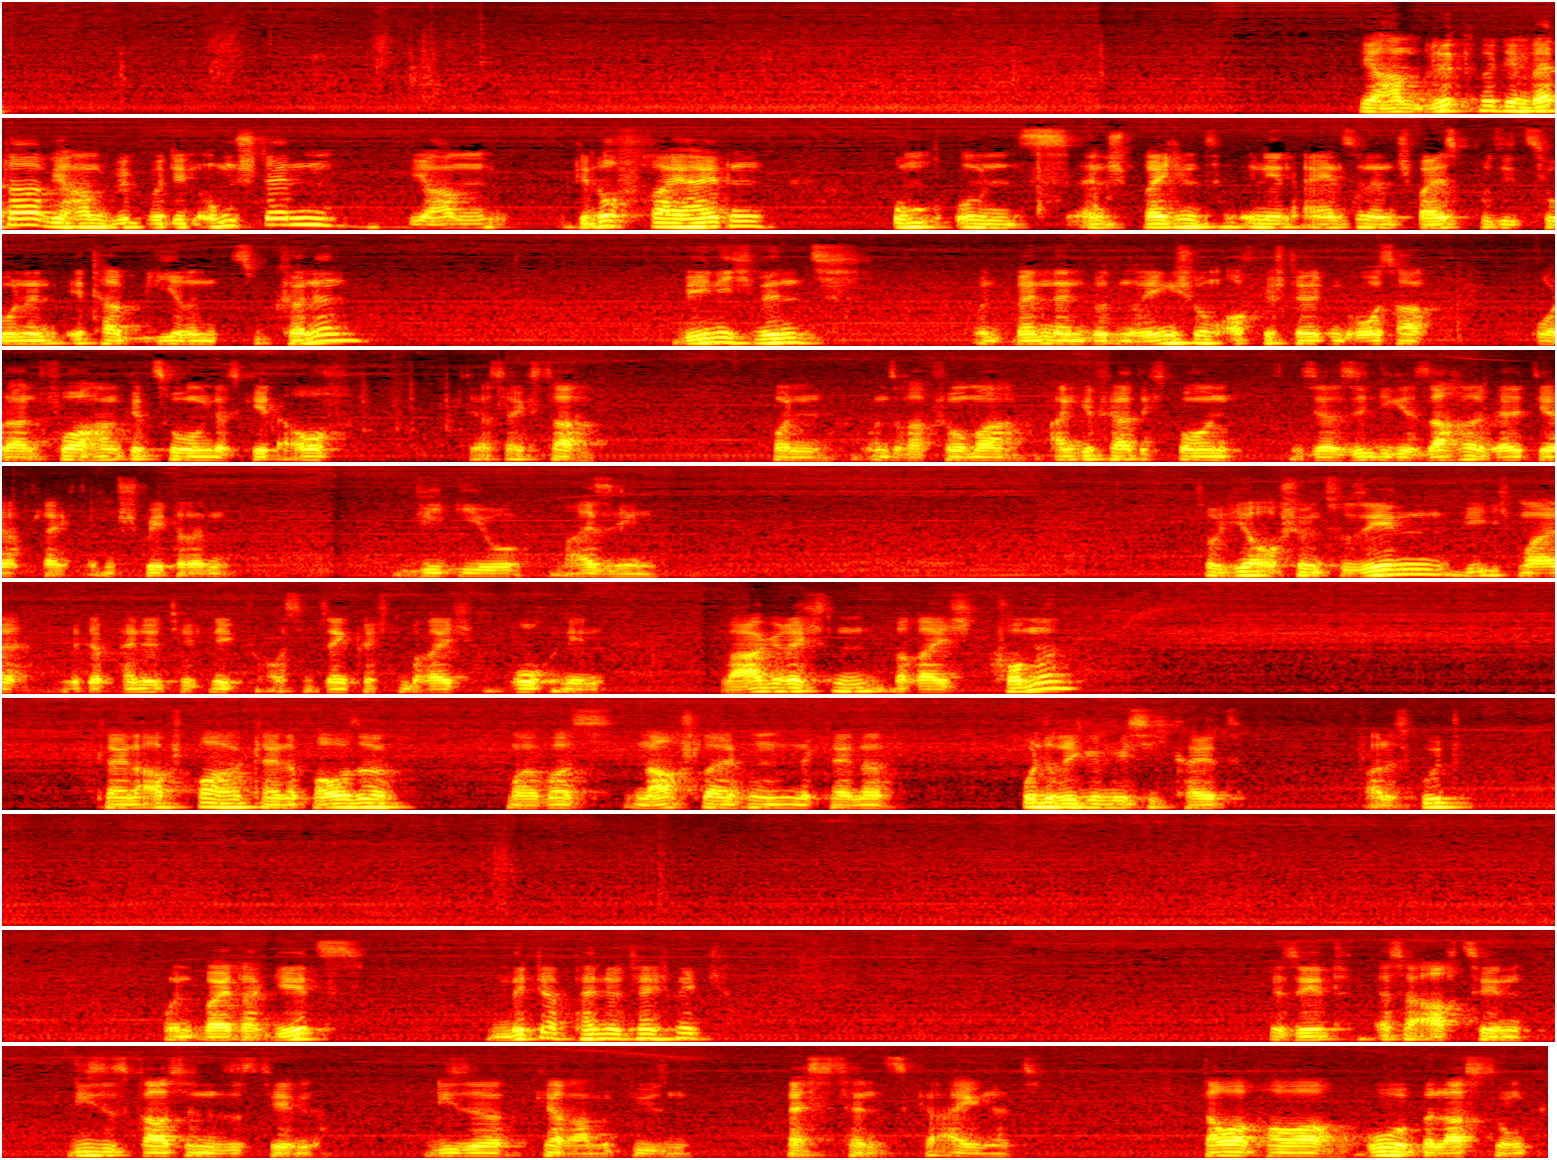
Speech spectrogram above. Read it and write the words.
Wir haben Glück mit dem Wetter, wir haben Glück mit den Umständen, wir haben genug Freiheiten, um uns entsprechend in den einzelnen Schweißpositionen etablieren zu können. Wenig Wind und wenn, dann wird ein Regenschirm aufgestellt, ein großer oder ein Vorhang gezogen, das geht auch. Der ist extra von unserer Firma angefertigt worden. Sehr sinnige Sache, werdet ihr vielleicht im späteren Video mal sehen. So hier auch schön zu sehen, wie ich mal mit der Pendeltechnik aus dem senkrechten Bereich hoch in den waagerechten Bereich komme. Kleine Absprache, kleine Pause, mal was nachschleifen, eine kleine Unregelmäßigkeit, alles gut. Und weiter geht's mit der Pendeltechnik. Ihr seht, SR18, dieses Grashinnensystem, diese Keramikdüsen, bestens geeignet. Dauerpower, hohe Belastung,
